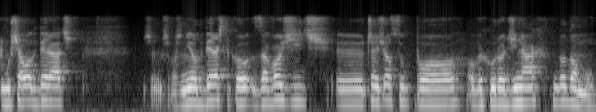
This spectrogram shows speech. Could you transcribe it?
y, musiał odbierać, przepraszam, nie odbierać, tylko zawozić część osób po owych urodzinach do domu.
